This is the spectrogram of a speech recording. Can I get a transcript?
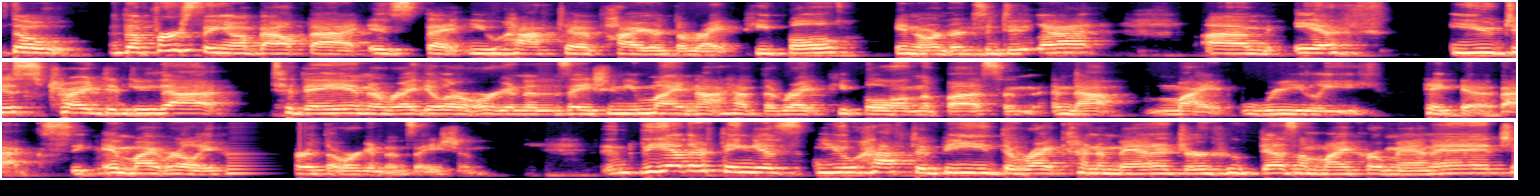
So the first thing about that is that you have to have hired the right people in order to do that. Um, if you just tried to do that today in a regular organization, you might not have the right people on the bus, and, and that might really take it back. It might really hurt the organization the other thing is you have to be the right kind of manager who doesn't micromanage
